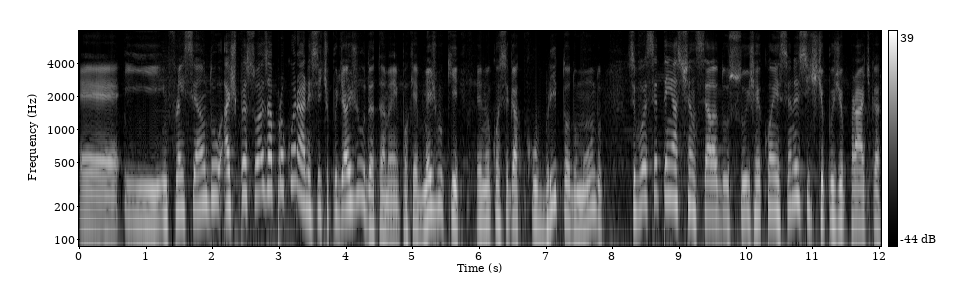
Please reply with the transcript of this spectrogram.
é, e influenciando as pessoas a procurar esse tipo de ajuda também, porque mesmo que ele não consiga cobrir todo mundo, se você tem a chancela do SUS reconhecendo esses tipos de prática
